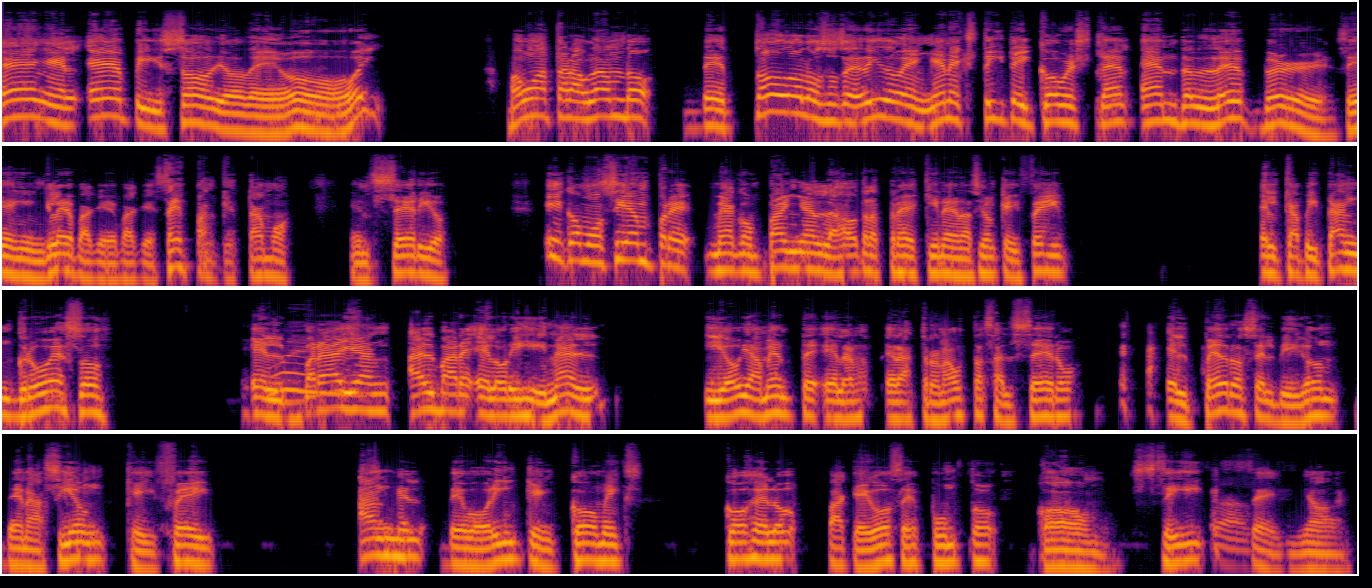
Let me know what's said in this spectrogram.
En el episodio de hoy vamos a estar hablando de todo lo sucedido en NXT Takeover Stand and Deliver. Sí, en inglés, para que, para que sepan que estamos en serio. Y como siempre, me acompañan las otras tres esquinas de Nación K-Fape. El Capitán Grueso, el Brian Álvarez, el original, y obviamente el, el astronauta salsero, el Pedro Selvigón de Nación Keife, Ángel de Borinquen Comics, cógelo pa' que goce.com. Sí, señor.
